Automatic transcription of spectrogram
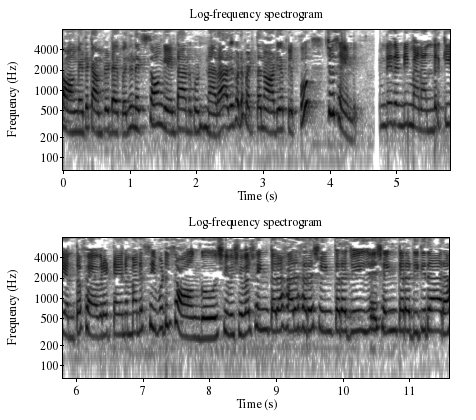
సాంగ్ అయితే కంప్లీట్ అయిపోయింది. నెక్స్ట్ సాంగ్ ఏంటా అనుకుంటున్నారా? అది కూడా పెడతాను ఆడియో క్లిప్ చూసేయండి. లేదండి మనందరికి ఎంతో ఫేవరెట్ అయిన మన శివుడి సాంగ్ శివ శివ శంకర హర హర శంకర జయ జయ శంకర దిగిరారా.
